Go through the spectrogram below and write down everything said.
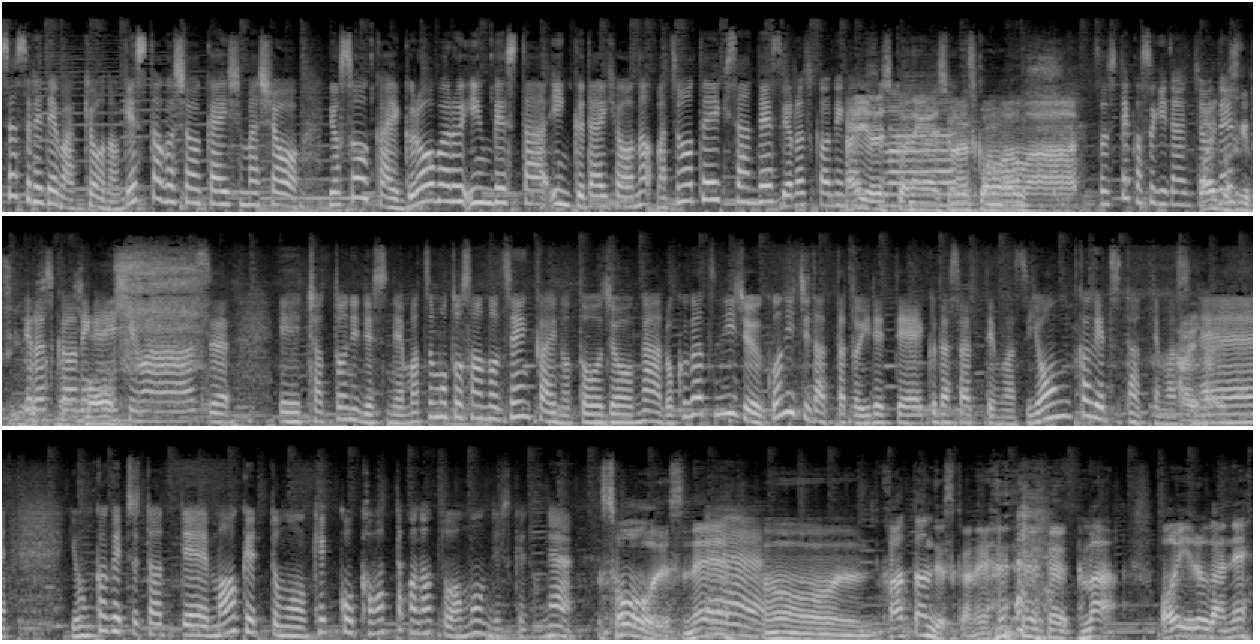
さあそれでは今日のゲストをご紹介しましょう。予想会グローバルインベスターインク代表の松本英樹さんです。よろしくお願いします、はい、よろしくお願いします。こんばんはそして小杉団長です、はい、よろしくお願いします。えー、チャットにですね松本さんの前回の登場が6月25日だったと入れてくださってます。4か月経ってますね、はいはい4か月経ってマーケットも結構変わったかなとは思うんですけどね。そうですね、えー、うん。変わったんですかね。まあオイルがね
